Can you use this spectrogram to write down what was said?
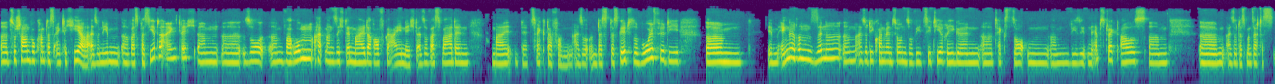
äh, zu schauen, wo kommt das eigentlich her? Also neben, äh, was passierte eigentlich? Ähm, äh, so, ähm, warum hat man sich denn mal darauf geeinigt? Also was war denn mal der Zweck davon? Also, und das, das gilt sowohl für die ähm, im engeren Sinne, ähm, also die Konventionen sowie Zitierregeln, äh, Textsorten, ähm, wie sieht ein Abstract aus? Ähm, also, dass man sagt, das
